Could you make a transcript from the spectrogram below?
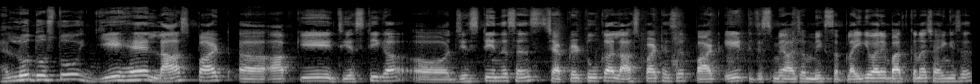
हेलो दोस्तों, ये है लास्ट पार्ट आपके जीएसटी का GST in the sense chapter two का लास्ट पार्ट है सर पार्ट एट जिसमें आज हम मिक्स सप्लाई के बारे में बात करना चाहेंगे सर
